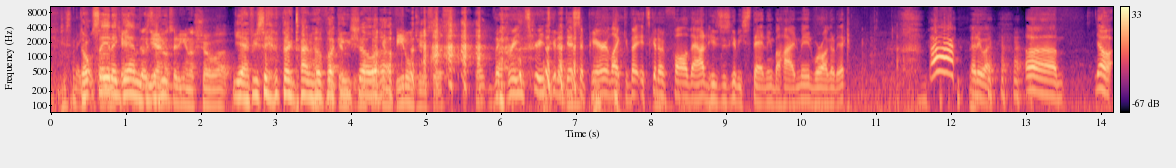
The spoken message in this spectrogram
Just make Don't say it again. 'cause yeah, if no, you- say it again, it'll show up. yeah, if you say it the third time, he'll fucking show fucking up. Beetlejuices. the green screen's gonna disappear. Like the, it's gonna fall down. And he's just gonna be standing behind me, and we're all gonna be like, ah. Anyway, um, no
